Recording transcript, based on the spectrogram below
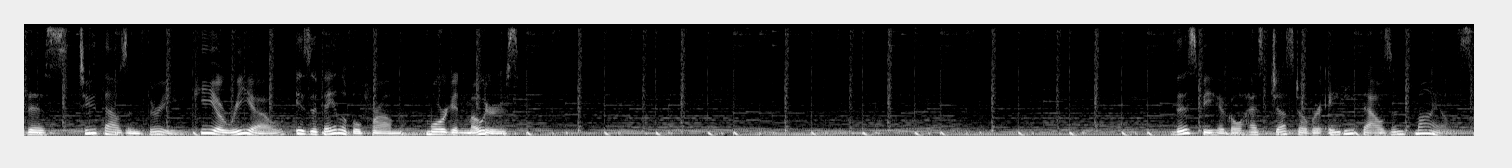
This 2003 Kia Rio is available from Morgan Motors. This vehicle has just over 80,000 miles.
